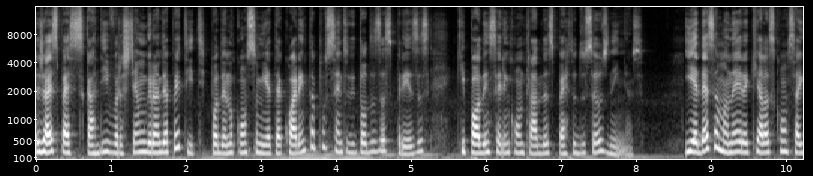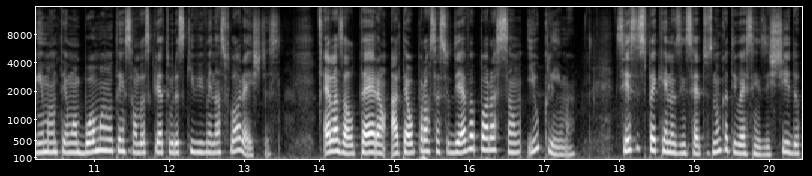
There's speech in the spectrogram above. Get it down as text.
Já espécies carnívoras têm um grande apetite, podendo consumir até 40% de todas as presas que podem ser encontradas perto dos seus ninhos. E é dessa maneira que elas conseguem manter uma boa manutenção das criaturas que vivem nas florestas. Elas alteram até o processo de evaporação e o clima. Se esses pequenos insetos nunca tivessem existido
